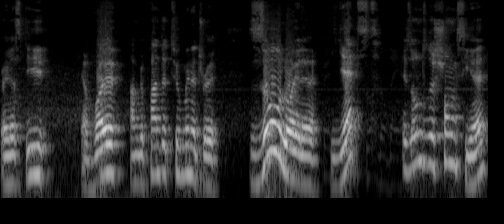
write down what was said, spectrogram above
Raiders D. Jawoll. Haben gepuntet. Two-Minute Drill. So, Leute. Jetzt ist unsere Chance hier,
